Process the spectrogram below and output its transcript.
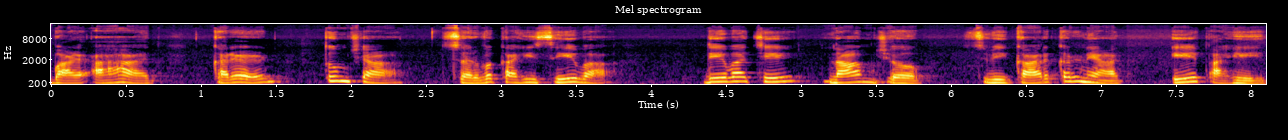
बाळ आहात कारण तुमच्या सर्व काही सेवा देवाचे नाम जप स्वीकार करण्यात येत आहेत.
